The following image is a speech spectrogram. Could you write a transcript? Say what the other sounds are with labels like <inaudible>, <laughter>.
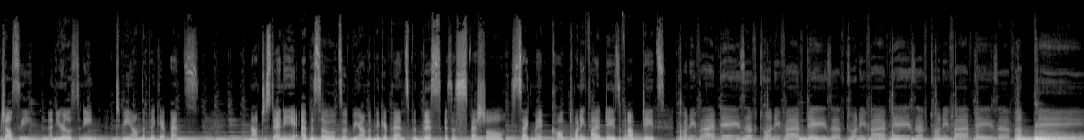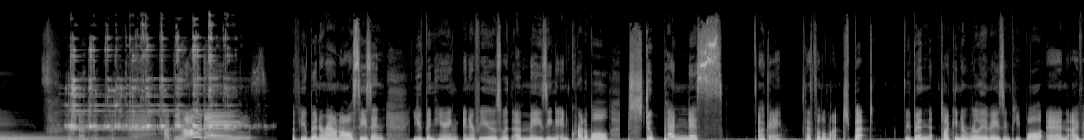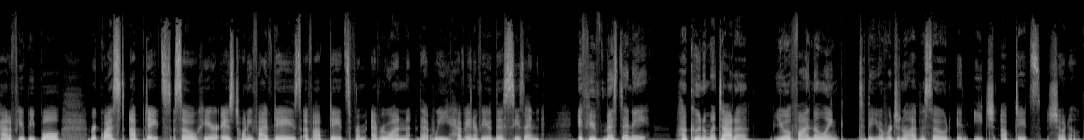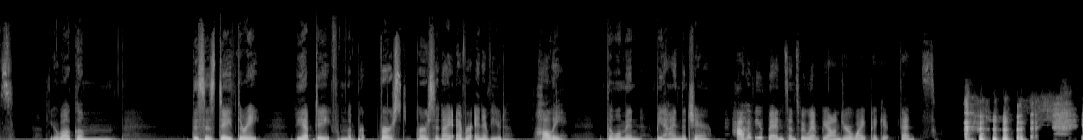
I'm Chelsea, and you're listening to Beyond the Picket Fence. Not just any episodes of Beyond the Picket Fence, but this is a special segment called 25 Days of Updates. 25 days of 25 days of 25 days of 25 days of updates. <laughs> Happy holidays! If you've been around all season, you've been hearing interviews with amazing, incredible, stupendous. Okay, that's a little much, but we've been talking to really amazing people, and I've had a few people request updates. So here is 25 days of updates from everyone that we have interviewed this season. If you've missed any, Hakuna Matata, you'll find the link to the original episode in each update's show notes. You're welcome. This is day three, the update from the per- first person I ever interviewed, Holli, the woman behind the chair. How have you been since we went beyond your white picket fence? <laughs>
